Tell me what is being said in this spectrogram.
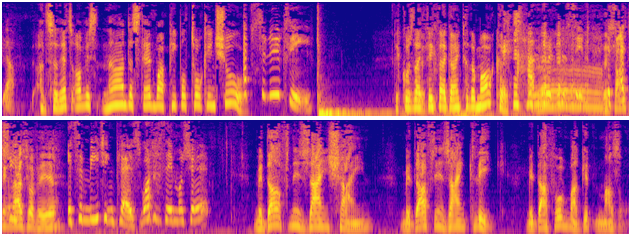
Yeah, And so that's obvious. Now I understand why people talk in shul. absolutely, Because they think they're going to the market. hundred percent. There's It's something actually nice over here. it's a meeting place. What is there, Moshe? Man darf nicht sein Schein, man darf nicht sein Klick, man darf wohl Muzzle.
